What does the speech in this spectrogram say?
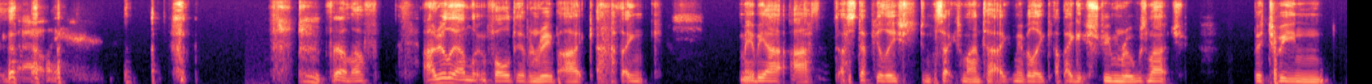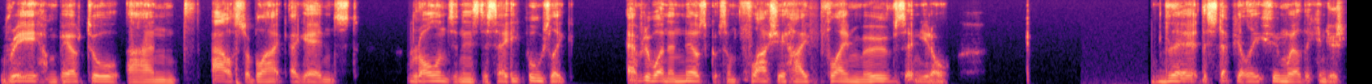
Exactly. Fair enough. I really am looking forward to having Ray back. I think maybe a, a, a stipulation six man tag, maybe like a big Extreme Rules match between Ray Humberto, and Aleister Black against Rollins and his disciples. Like everyone in there's got some flashy, high flying moves, and you know the the stipulation where they can just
